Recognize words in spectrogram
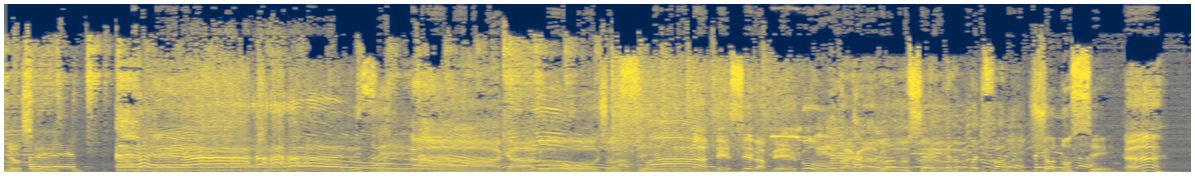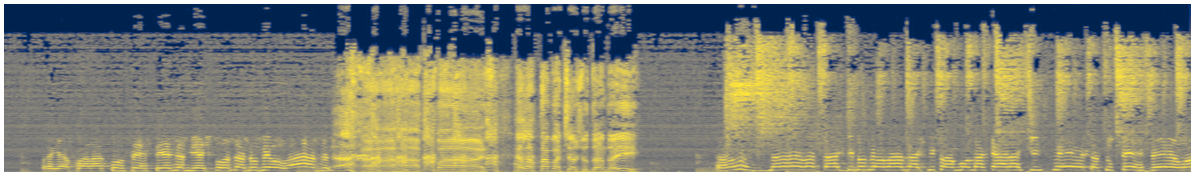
Eu sei. É... Ah, garoto. Ô, José. Na terceira pergunta, Ele tá garoto. pulando o que ele não pode falar. Eu não sei. Hã? Eu ia falar com certeza minha esposa do meu lado. Ah, rapaz. Ela tava te ajudando aí? Ah, Não, ela tá aqui do meu lado, aqui com a mão na cara, que feita, tu perdeu, ó.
